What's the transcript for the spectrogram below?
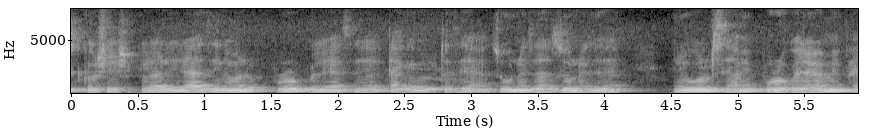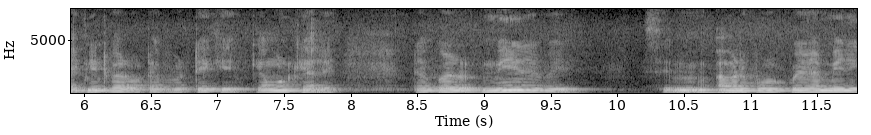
স্কোর শেষ এই রাজিন আমার পুরো প্লে আছে তাকে বলতেছে, জোনে যা জোনে যা। বলছে, আমি পুরো প্লেয়ার আমি ফাইট নিতে পারব। তারপর দেখি কেমন খেলে। তারপর মেরে আমাদের পুরো প্লেয়ার মেরে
